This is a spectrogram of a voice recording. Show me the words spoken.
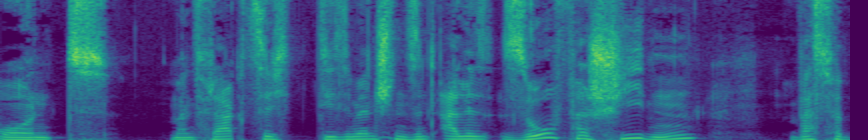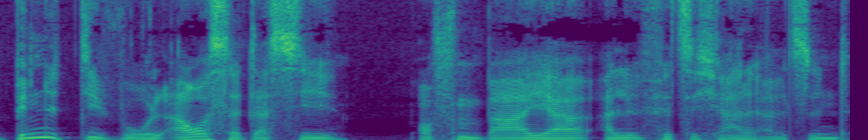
Und man fragt sich, diese Menschen sind alle so verschieden. Was verbindet die wohl, außer dass sie offenbar ja alle 40 Jahre alt sind?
